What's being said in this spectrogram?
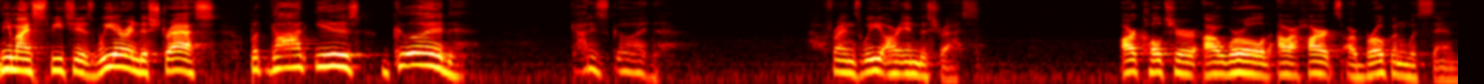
Nehemiah's speech is We are in distress, but God is good. God is good. Friends, we are in distress. Our culture, our world, our hearts are broken with sin.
